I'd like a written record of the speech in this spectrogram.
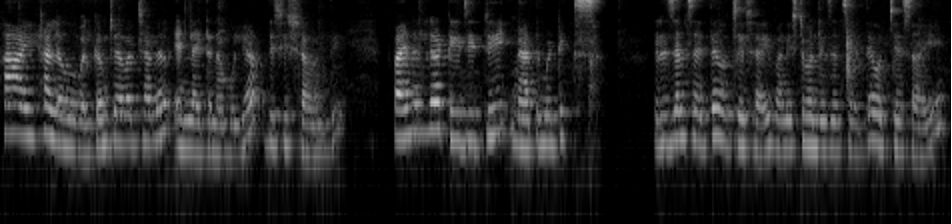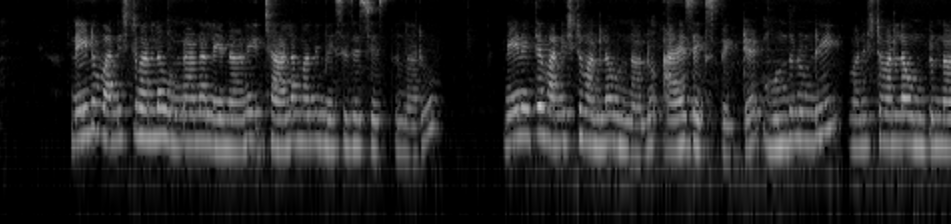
Hi hello welcome to our channel Enlighten Amulya this is Sravanthi ఫైనల్గా టీజీటీ మ్యాథమెటిక్స్ రిజల్ట్స్ అయితే వచ్చేసాయి వన్ ఇస్ట్ వన్ రిజల్ట్స్ అయితే వచ్చేసాయి నేను వన్ ఇస్ట్ వన్లో ఉన్నానా లేనా అని చాలామంది మెసేజెస్ చేస్తున్నారు. నేనైతే వన్ ఇస్ట్ వన్లో ఉన్నాను యాజ్ ఎక్స్పెక్టెడ్ ముందు నుండి వన్ ఇస్ట్ వన్లో ఉంటున్నా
